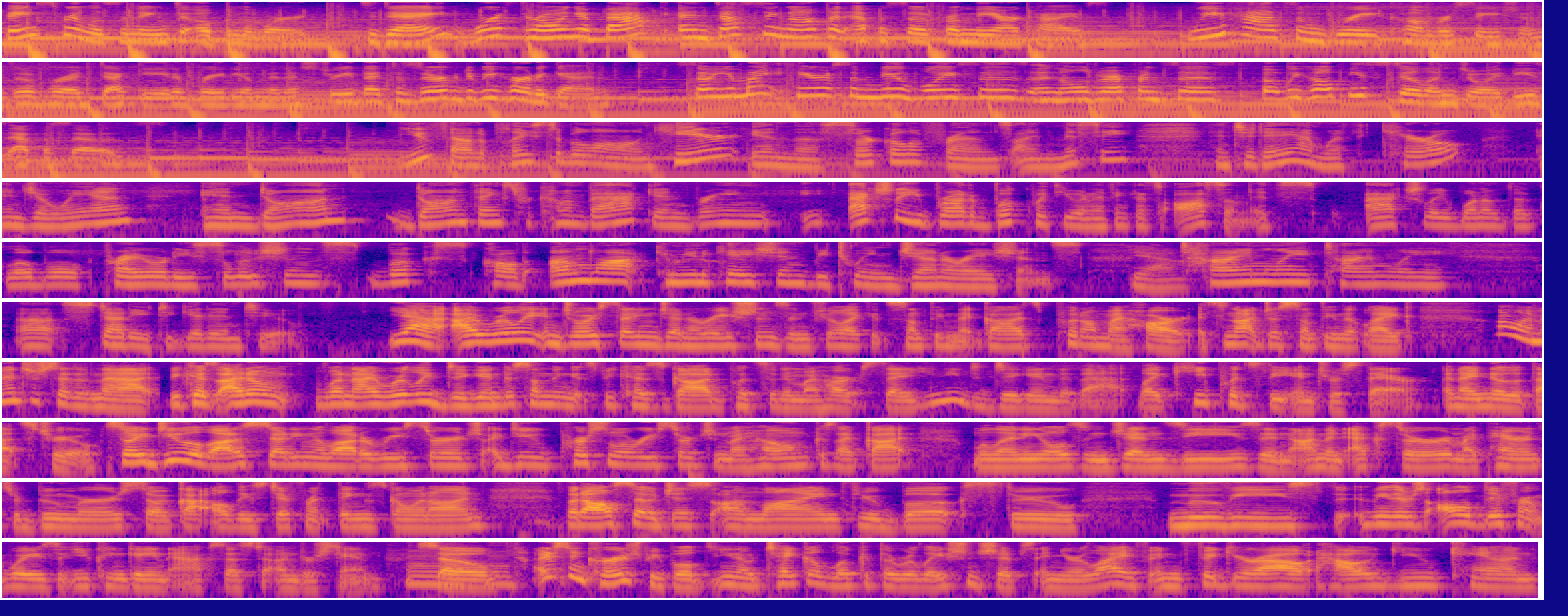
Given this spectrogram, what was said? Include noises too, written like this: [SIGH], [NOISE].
Thanks for listening to Open the Word. Today, we're throwing it back and dusting off an episode from the archives. We've had some great conversations over a decade of radio ministry that deserve to be heard again. So you might hear some new voices and old references, but we hope you still enjoy these episodes. You found a place to belong here in the Circle of Friends. I'm Missy, and today I'm with Carol and Joann and Dawn. Dawn, thanks for coming back and bringing. Actually, you brought a book with you, and I think that's awesome. It's actually one of the Global Priority Solutions books called Unlock Communication Between Generations. Yeah. Timely, timely uh, study to get into. Yeah, I really enjoy studying generations and feel like it's something that God's put on my heart. It's not just something that, like, oh, I'm interested in that. Because I don't, when I really dig into something, it's because God puts it in my heart to say, you need to dig into that. Like, He puts the interest there. And I know that that's true. So I do a lot of studying, a lot of research. I do personal research in my home because I've got millennials and Gen Zs, and I'm an Xer, and my parents are boomers. So I've got all these different things going on. But also just online through books, through movies i mean there's all different ways that you can gain access to understand mm-hmm. so i just encourage people you know take a look at the relationships in your life and figure out how you can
